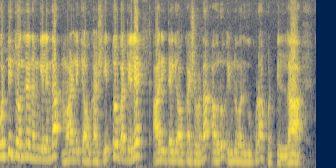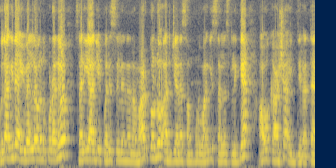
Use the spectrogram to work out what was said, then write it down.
ಕೊಟ್ಟಿತ್ತು ಅಂದ್ರೆ ನಮ್ಗೆ ಇಲ್ಲಿಂದ ಮಾಡ್ಲಿಕ್ಕೆ ಅವಕಾಶ ಇತ್ತು. ಬಟ್ ಇಲ್ಲಿ ಆ ರೀತಿಯಾಗಿ ಅವಕಾಶವನ್ನ ಅವರು ಇನ್ನುವರೆಗೂ ಕೂಡ ಕೊಟ್ಟಿಲ್ಲ. ಗೊತ್ತಾಗಿದೆ, ಇವೆಲ್ಲವನ್ನು ಕೂಡ ನೀವು ಸರಿಯಾಗಿ ಪರಿಶೀಲನೆ ಮಾಡಿಕೊಂಡು ಅರ್ಜಿಯನ್ನು ಸಂಪೂರ್ಣವಾಗಿ ಸಲ್ಲಿಸಲಿಕ್ಕೆ ಅವಕಾಶ ಇದ್ದಿರತ್ತೆ.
